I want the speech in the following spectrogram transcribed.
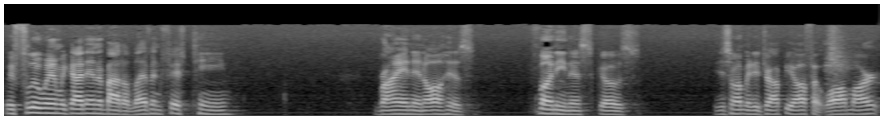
We flew in. We got in about 11:15. Ryan, in all his funniness, goes, "You just want me to drop you off at Walmart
